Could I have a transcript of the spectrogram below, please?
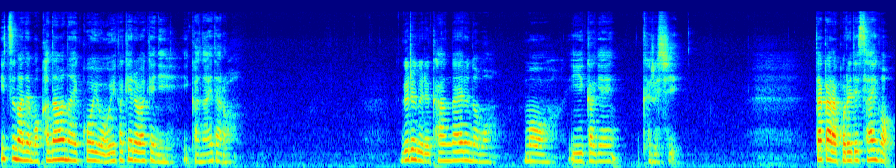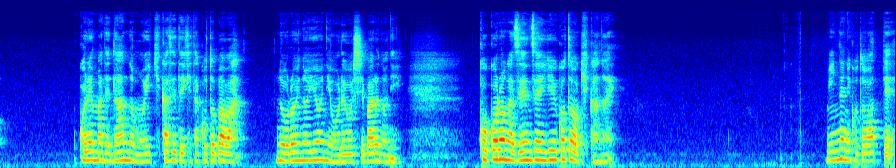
いつまでも叶わない恋を追いかけるわけにいかないだろう。ぐるぐる考えるのももういい加減苦しい。だからこれで最後。これまで何度も言い聞かせてきた言葉は呪いのように俺を縛るのに、心が全然言うことを聞かない。みんなに断って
